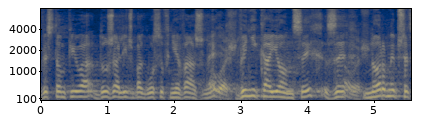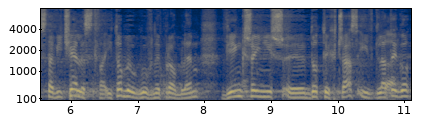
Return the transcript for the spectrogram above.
wystąpiła duża liczba głosów nieważnych, No wynikających z właśnie. normy przedstawicielstwa. I to był główny problem, większej niż y, dotychczas i dlatego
